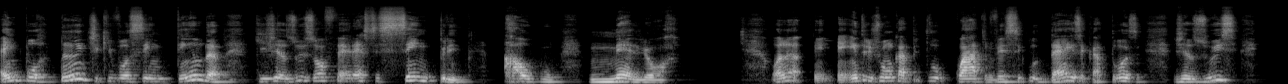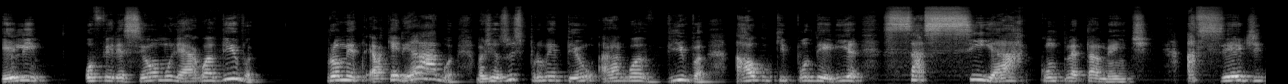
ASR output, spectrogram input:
É importante que você entenda que Jesus oferece sempre algo melhor. Olha, entre João capítulo 4, versículo 10 e 14, Jesus, ele ofereceu à mulher água viva. Promete, ela queria água, mas Jesus prometeu água viva, algo que poderia saciar completamente a sede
